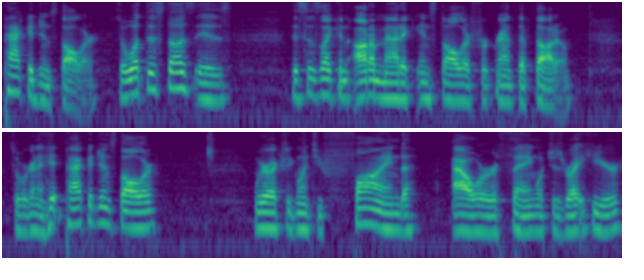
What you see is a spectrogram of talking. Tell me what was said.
Package Installer. So what this does is this is like an automatic installer for Grand Theft Auto. So we're going to hit Package Installer. We're actually going to find our thing, which is right here.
